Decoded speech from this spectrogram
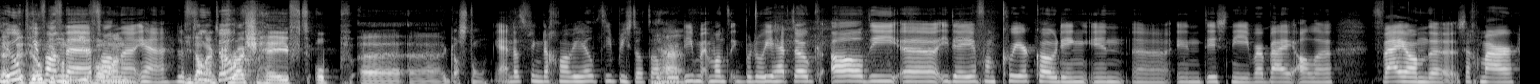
het hulpje, van, van de de... evil Van, one, eh, ja, Die dan een crush heeft op eh, eh, Gaston. Ja, en dat vind ik dan gewoon weer heel typisch dat dan Ja. weer die... Want ik bedoel, je hebt ook al die eh, ideeën van queer coding in, eh, in Disney... waarbij alle vijanden, zeg maar...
